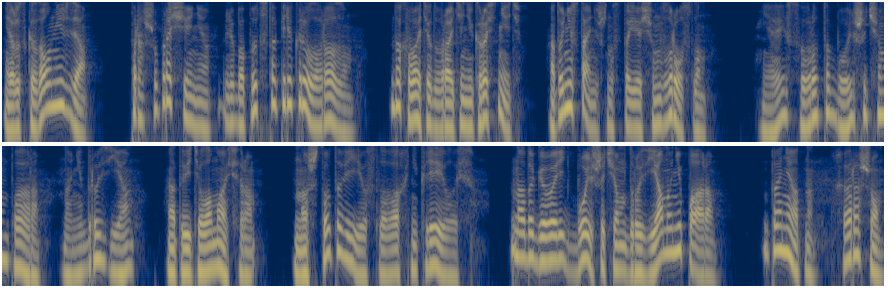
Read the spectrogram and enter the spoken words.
«Я же сказал, нельзя». «Прошу прощения, любопытство перекрыло разум». «Да хватит врать и не краснеть» а то не станешь настоящим взрослым». «Я и Сорота больше, чем пара, но не друзья», — ответила Масера. Но что-то в ее словах не клеилось. «Надо говорить больше, чем друзья, но не пара». «Понятно. Хорошо».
